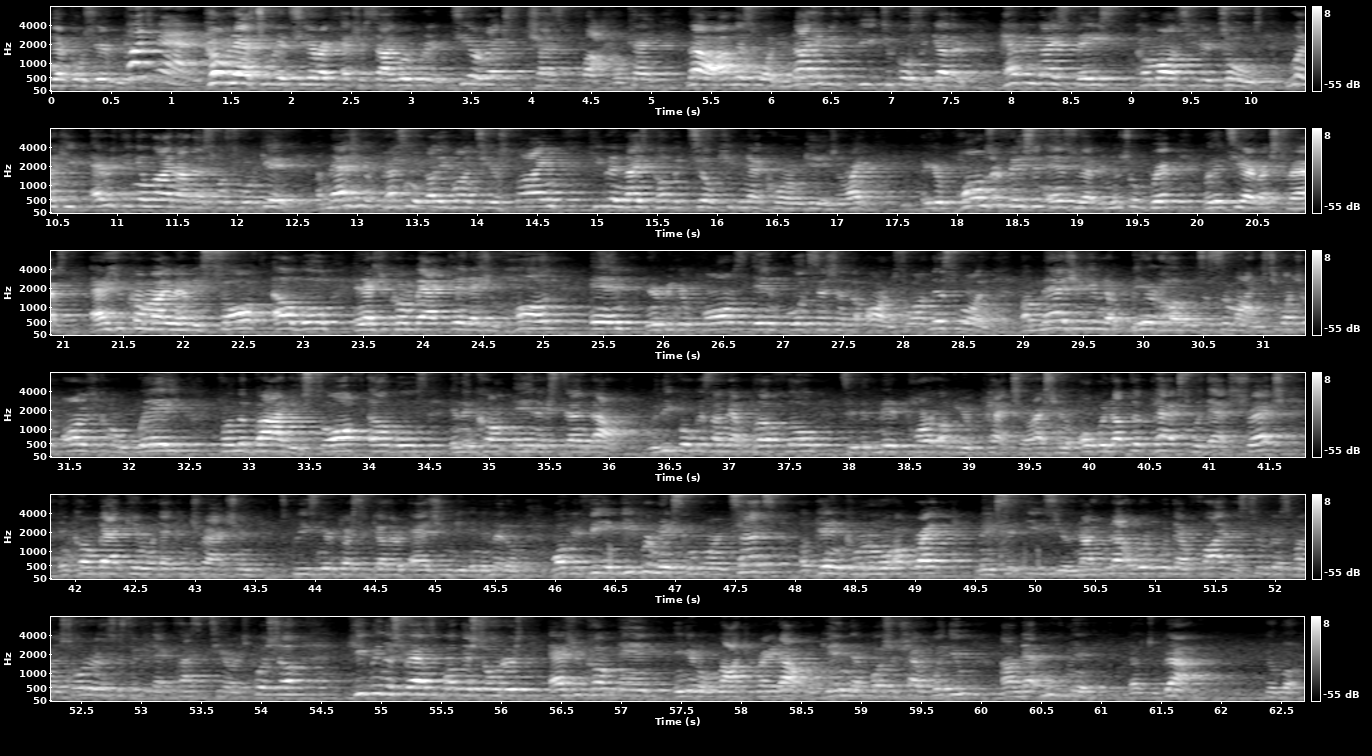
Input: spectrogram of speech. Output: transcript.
Yeah, Coach Jeremy. Coach Man. Coming at you with a TRX exercise. We're with a TRX chest fly, okay? Now, on this one, you're not hitting your feet too close together. Have a nice base, come onto your toes. You want to keep everything in line on this one. So again, imagine you're pressing your belly button to your spine, keeping a nice pelvic tilt, keeping that core engaged, all right? Your palms are facing in, so you have your neutral grip with the TRX straps. As you come out, gonna have a soft elbow, and as you come back in, as you hug in, you're gonna bring your palms in, full extension of the arms. So on this one, imagine giving a bear hug to somebody. So you want your arms to come away from the body, soft elbows, and then come in, extend out. Really focus on that blood flow to the mid part of your pecs, all right? So you're gonna open up the pecs with that stretch and come back in with that contraction, squeezing your pecs together as you meet in the middle. Walk your feet in deeper makes it more intense intense. Again, coming more upright makes it easier. Now, if you're not working with that fly, it's too aggressive on the shoulder, let's just look at that classic TRX push-up. Keeping the straps above the shoulders as you come in, and you're gonna lock it right out. Again, that bus should travel with you on that movement that you got. Good luck.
